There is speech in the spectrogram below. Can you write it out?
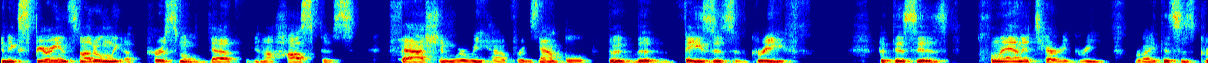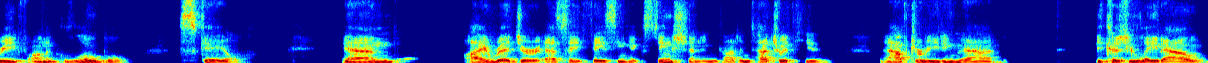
an experience not only of personal death in a hospice fashion, where we have, for example, the, the phases of grief, but this is planetary grief, right? This is grief on a global scale. And I read your essay, Facing Extinction, and got in touch with you after reading that because you laid out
